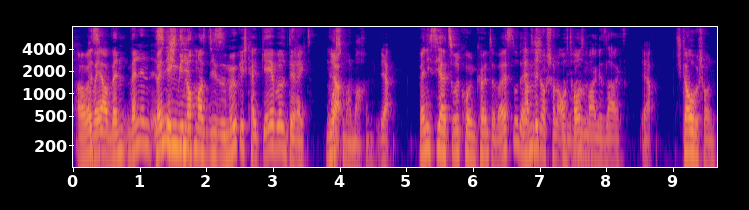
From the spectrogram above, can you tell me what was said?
Aber, Aber ja, wenn, wenn es wenn irgendwie die- noch mal diese Möglichkeit gäbe, direkt, muss Ja. man machen. ja, wenn ich sie halt zurückholen könnte, weißt du, da Haben wir doch schon auch tausendmal gesagt. Ja, ich glaube schon.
